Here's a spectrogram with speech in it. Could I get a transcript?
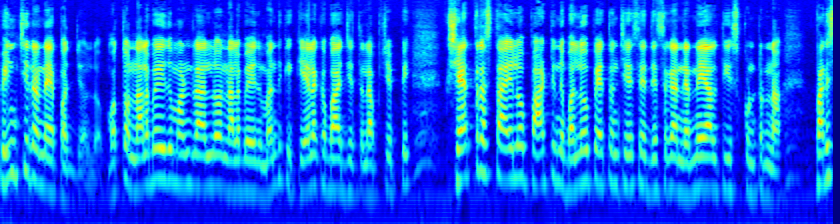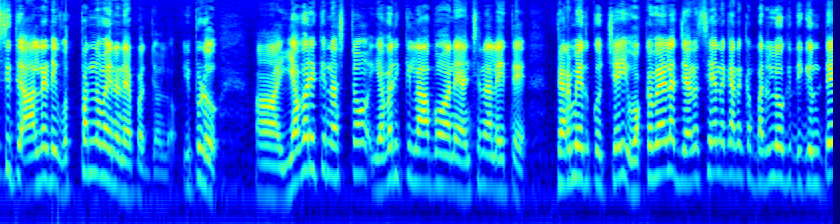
పెంచిన నేపథ్యంలో మొత్తం నలభై ఐదు మండలాల్లో నలభై ఐదు మందికి కీలక బాధ్యతలు అప్పచెప్పి క్షేత్రస్థాయిలో పార్టీని బలోపేతం చేసే దిశగా నిర్ణయాలు తీసుకుంటున్న పరిస్థితి ఆల్రెడీ ఉత్పన్నమైన నేపథ్యంలో. ఇప్పుడు ఎవరికి నష్టం ఎవరికి లాభం అనే అంచనాలు అయితే తెర మీదకి వచ్చాయి ఒకవేళ జనసేన కనుక బరిలోకి దిగి ఉంటే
